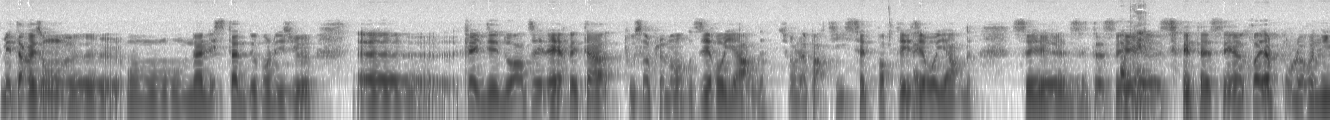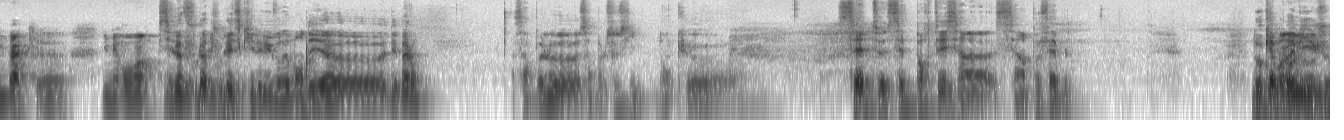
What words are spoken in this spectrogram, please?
Mais t'as raison, on, on, a les stats devant les yeux. Clyde Edwards-Zeller est à tout simplement 0 yard sur la partie 7 portées, 0 yard. C'est assez, euh, c'est assez incroyable pour le running back euh, numéro 1. C'est la foule à poule. Est-ce qu'il a eu vraiment des, euh, des ballons C'est un, peu le, un peu le souci. Donc, cette, cette portée, c'est un, un peu faible. Donc, à mon avis, je,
